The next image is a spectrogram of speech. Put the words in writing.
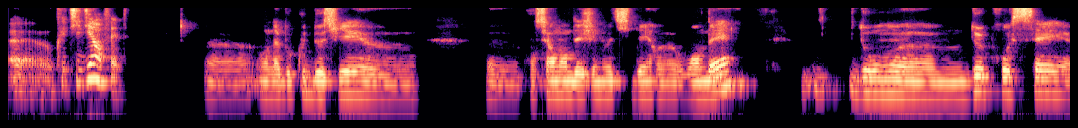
au quotidien en fait? On a beaucoup de dossiers concernant des génocidaires rwandais, dont deux procès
